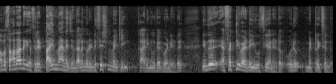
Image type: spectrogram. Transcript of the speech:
അപ്പോൾ സാധാരണ കേസിൽ ടൈം മാനേജ്മെന്റ് അല്ലെങ്കിൽ ഒരു ഡിസിഷൻ മേക്കിംഗ് കാര്യങ്ങൾക്കൊക്കെ വേണ്ടിയിട്ട് ഇത് എഫക്റ്റീവായിട്ട് യൂസ് ചെയ്യാനായിട്ട് ഒരു മെട്രിക്സ് ഉണ്ട്.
